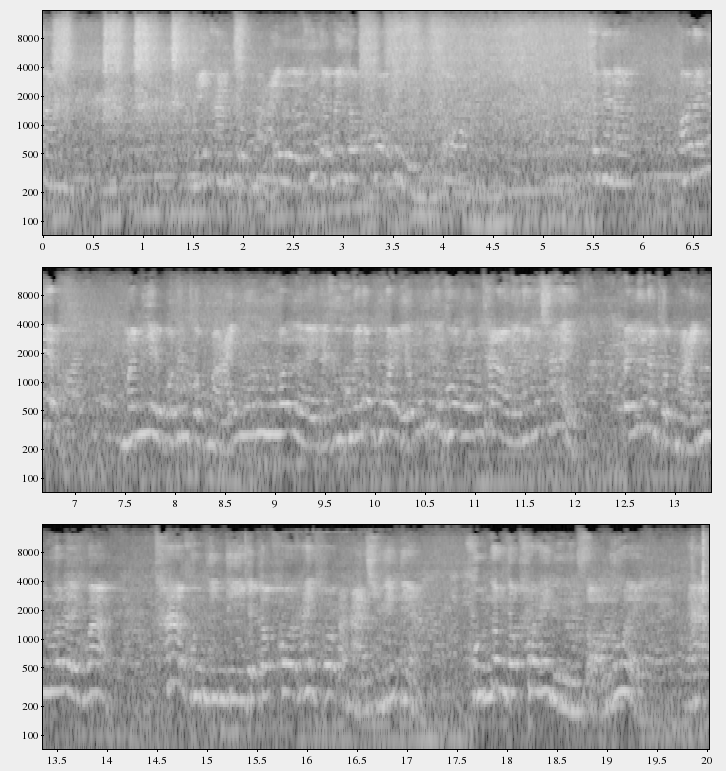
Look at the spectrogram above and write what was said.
ตามในทางกฎหมายเลยที่จะไม่ยกโทษให้หนึ่งสองใช่ไหมฮะ เพราะฉะนั้นเนี่ยมันเหตุผลทางกฎหมายล้วนๆเลยนะคือคุณไม่ต้องพูดว่าเดี๋ยวพวกนี้พวกล้มเจ้าเลยมันไม่ใช่เป็นเรื่องทางกฎหมายล้วนๆเลยว่า ถ้าคุณยินดีจะยกโทษให้โทษประหารชีวิตเนี่ย คุณต้องยกโทษให้หนึ่งสองด้วยนะฮะ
